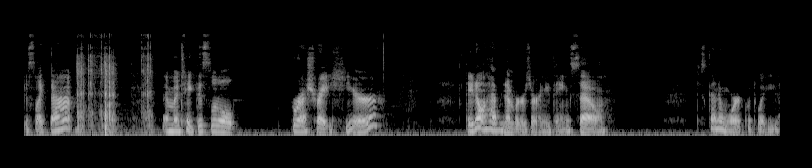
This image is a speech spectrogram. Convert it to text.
Just like that. I'm to take this little brush right here. They don't have numbers or anything, so just kind of work with what you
